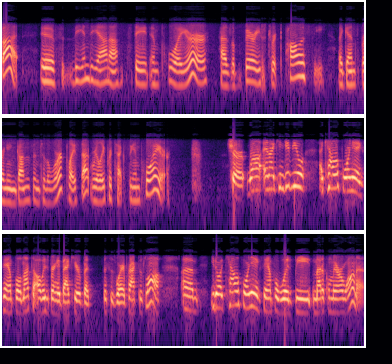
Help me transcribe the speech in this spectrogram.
But if the Indiana state employer has a very strict policy against bringing guns into the workplace, that really protects the employer. Sure. Well, and I can give you a California example, not to always bring it back here, but this is where I practice law. Um, you know, a California example would be medical marijuana.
